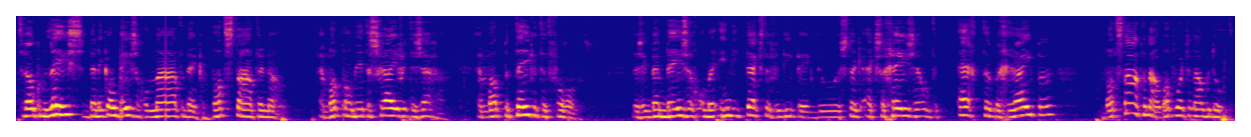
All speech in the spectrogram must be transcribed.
terwijl ik hem lees, ben ik ook bezig om na te denken, wat staat er nou? En wat probeert de schrijver te zeggen? En wat betekent het voor ons? Dus ik ben bezig om me in die tekst te verdiepen. Ik doe een stuk exegese om te, echt te begrijpen, wat staat er nou? Wat wordt er nou bedoeld?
